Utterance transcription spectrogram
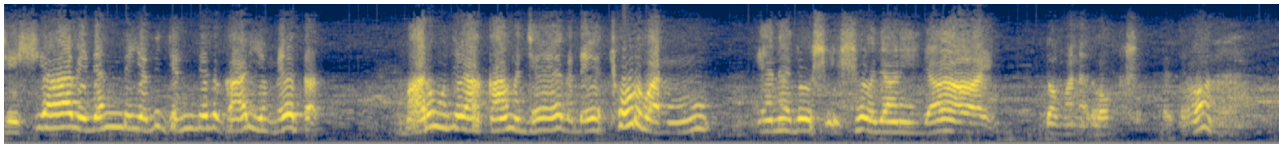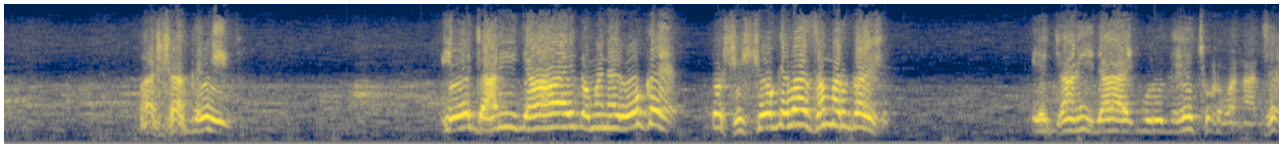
શિષ્યા વિદંદ યદિ કાર્ય મેત મારું જે આ કામ છે દેહ છોડવાનું, એને જો શિષ્યો જાણી જાય, તો મને રોકશે ભાષા કઈ એ જાણી જાય તો મને રોકે, તો શિષ્યો કેવા સમર્થ હશે એ જાણી જાય ગુરુદેહ છોડવાના છે,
